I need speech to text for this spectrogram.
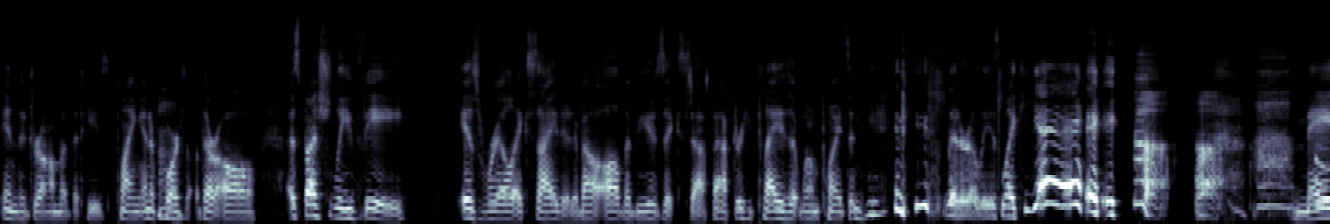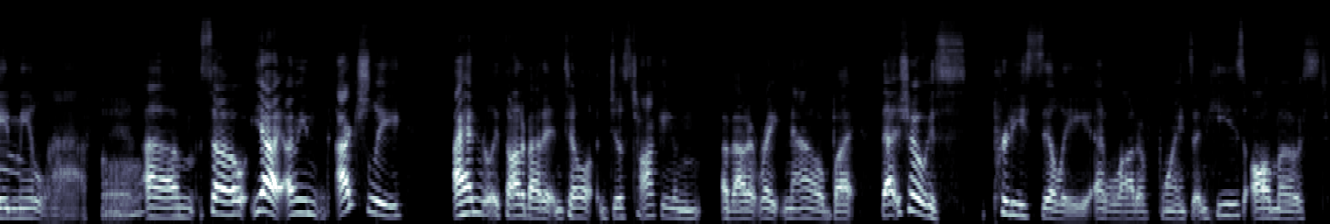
in the drama that he's playing, and of Mm. course they're all, especially V, is real excited about all the music stuff after he plays at one point, and he and he literally is like, "Yay!" Made me laugh. Oh. Um, so yeah, I mean, actually, I hadn't really thought about it until just talking about it right now, but that show is pretty silly at a lot of points, and he's almost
